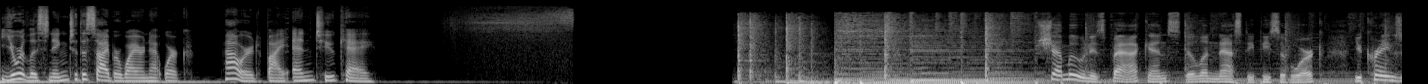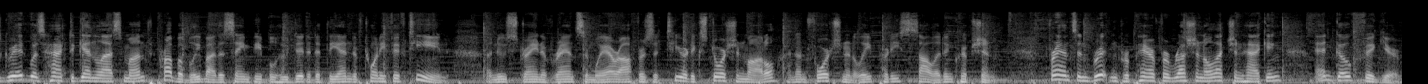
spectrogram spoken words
You're listening to the Cyberwire Network, powered by N2K. Shamoon is back and still a nasty piece of work. Ukraine's grid was hacked again last month, probably by the same people who did it at the end of 2015. A new strain of ransomware offers a tiered extortion model and, unfortunately, pretty solid encryption. France and Britain prepare for Russian election hacking, and go figure,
